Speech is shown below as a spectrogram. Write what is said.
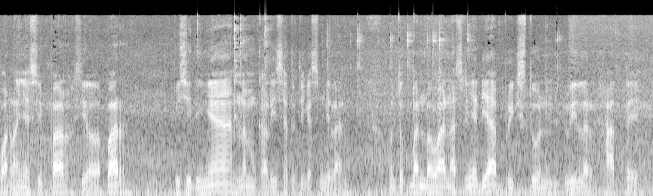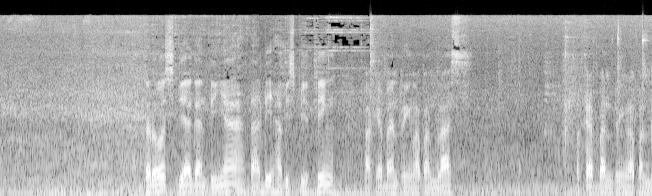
warnanya silver silver. PCD nya 6 kali 139 untuk ban bawaan aslinya dia Brickstone Dweller HT terus dia gantinya tadi habis fitting pakai ban ring 18 pakai ban ring 18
